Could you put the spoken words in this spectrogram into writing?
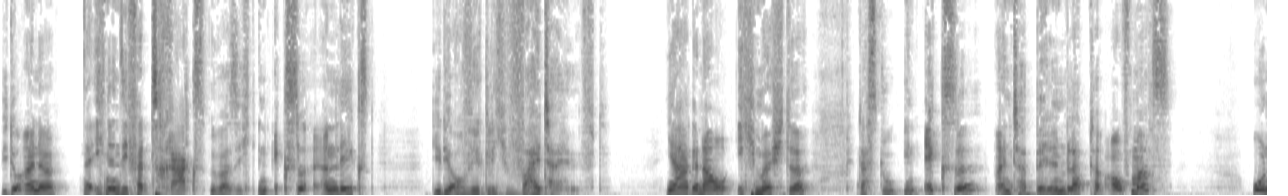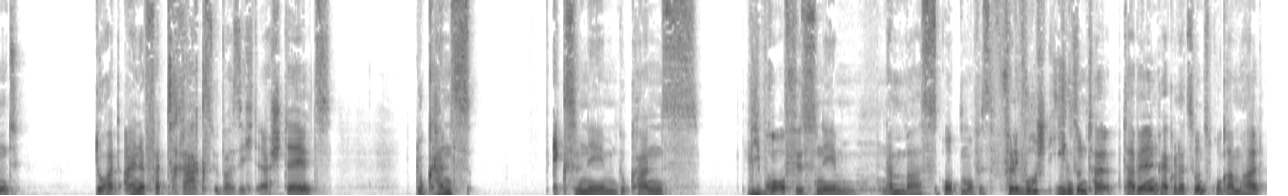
wie du eine na, ich nenne sie Vertragsübersicht in Excel anlegst, die dir auch wirklich weiterhilft. Ja, genau. Ich möchte, dass du in Excel ein Tabellenblatt aufmachst und dort eine Vertragsübersicht erstellst. Du kannst Excel nehmen, du kannst LibreOffice nehmen, Numbers, OpenOffice, völlig wurscht, irgendein so Tabellenkalkulationsprogramm halt.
